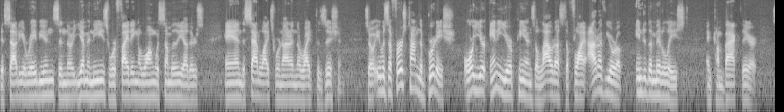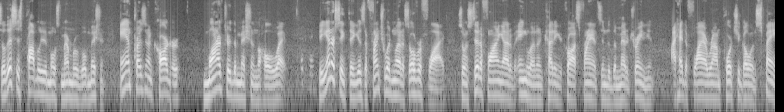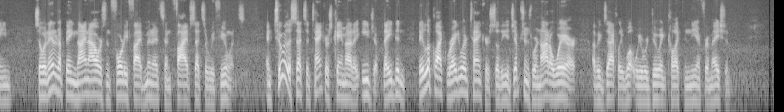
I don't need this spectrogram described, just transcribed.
The Saudi Arabians and the Yemenis were fighting along with some of the others, and the satellites were not in the right position. So it was the first time the British or any Europeans allowed us to fly out of Europe into the Middle East and come back there. So this is probably the most memorable mission. And President Carter monitored the mission the whole way. Okay. The interesting thing is the French wouldn't let us overfly. So instead of flying out of England and cutting across France into the Mediterranean, I had to fly around Portugal and Spain. So it ended up being nine hours and 45 minutes and five sets of refuelings. And two of the sets of tankers came out of Egypt. They didn't, they looked like regular tankers, so the Egyptians were not aware of exactly what we were doing collecting the information.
